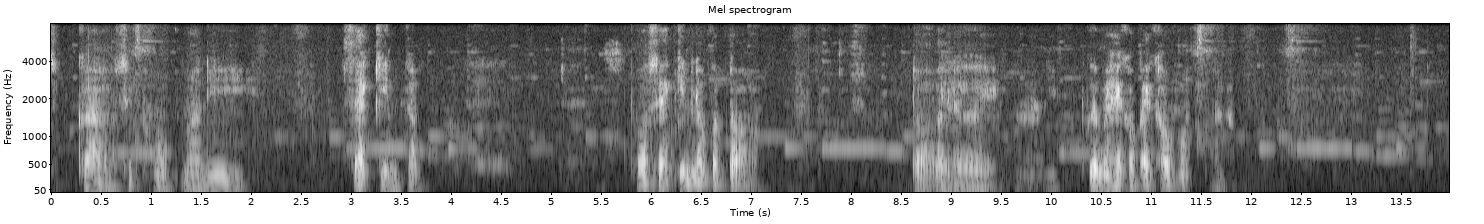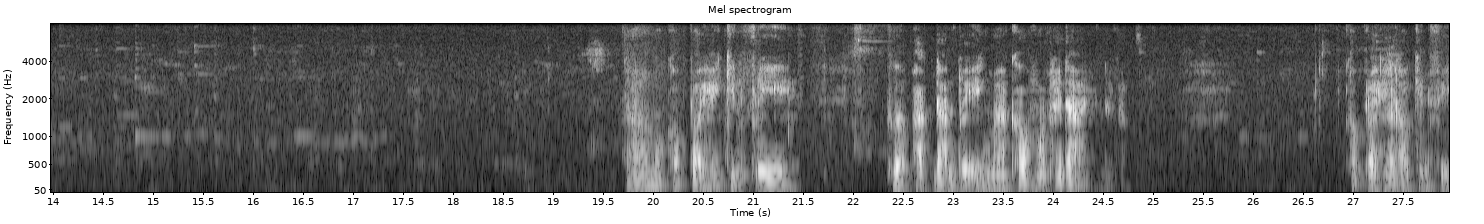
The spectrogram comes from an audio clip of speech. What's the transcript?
สิบเก้าสิบหกมานี่แทรกกินครับ พอแทรกกินเราก็ต่อ ต่อไว้เลย เพื่อไม่ให้เขาไปเข้าฮอตนะครับ อ้าวเขาปล่อยให้กินฟรี เพื่อผลักดันตัวเองมาเข้าฮอตให้ได้นะครับเขาปล่อยให้เรากินฟรี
